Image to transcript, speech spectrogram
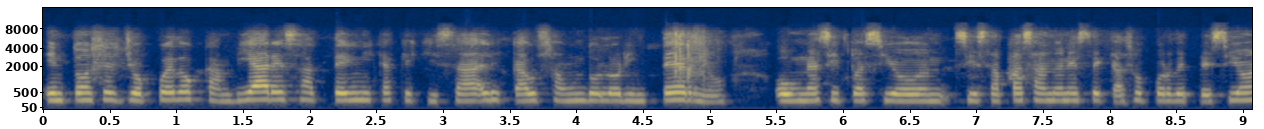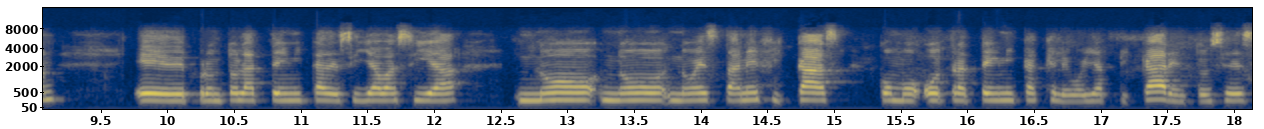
Entonces yo puedo cambiar esa técnica que quizá le causa un dolor interno o una situación, si está pasando en este caso por depresión, eh, de pronto la técnica de silla vacía no, no, no es tan eficaz como otra técnica que le voy a aplicar. Entonces,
